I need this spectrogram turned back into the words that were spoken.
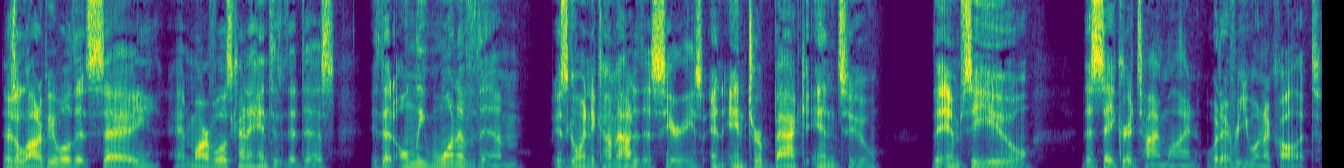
There's a lot of people that say, and Marvel has kind of hinted at this, is that only one of them is going to come out of this series and enter back into the MCU, the sacred timeline, whatever you want to call it.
